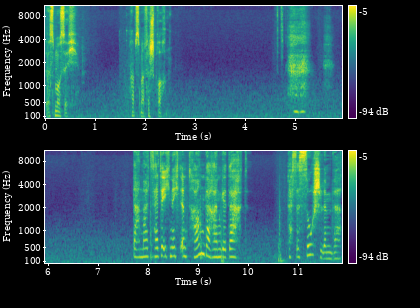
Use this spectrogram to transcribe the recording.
Das muss ich. Hab's mal versprochen. Damals hätte ich nicht im Traum daran gedacht, dass es so schlimm wird.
